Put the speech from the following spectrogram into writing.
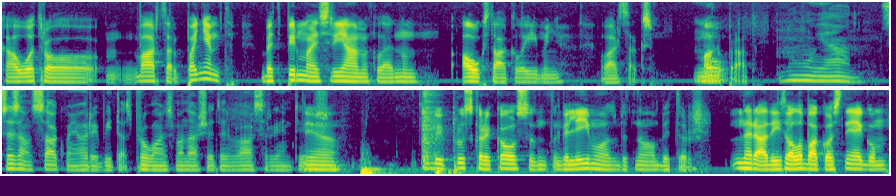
kā otro vārdsargu paņemt, bet pirmais ir jāmeklē, nu, augstāka līmeņa vārdsargs, Nu, manuprāt. Nu, jā, nu, sezonas sākumā jau arī bija tās problēmas manā šeit ar vārsargiem. tieši. Jā. Tur bija Pruskarikovs un Gaļīmos, bet no, bet tur nerādīja to labāko sniegumu.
